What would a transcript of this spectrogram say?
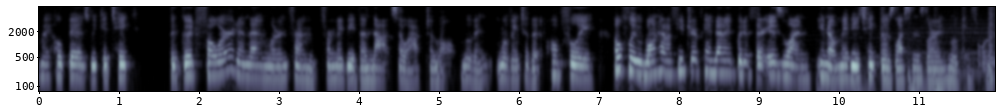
My hope is we could take the good forward and then learn from from maybe the not so optimal moving moving to the hopefully hopefully we won't have a future pandemic but if there is one you know maybe take those lessons learned moving forward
